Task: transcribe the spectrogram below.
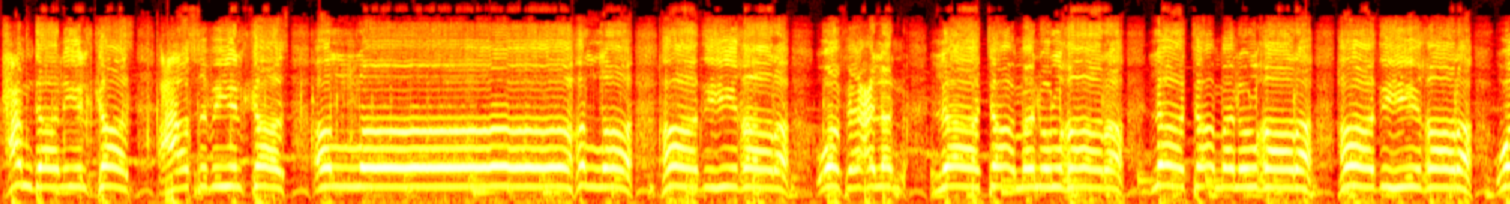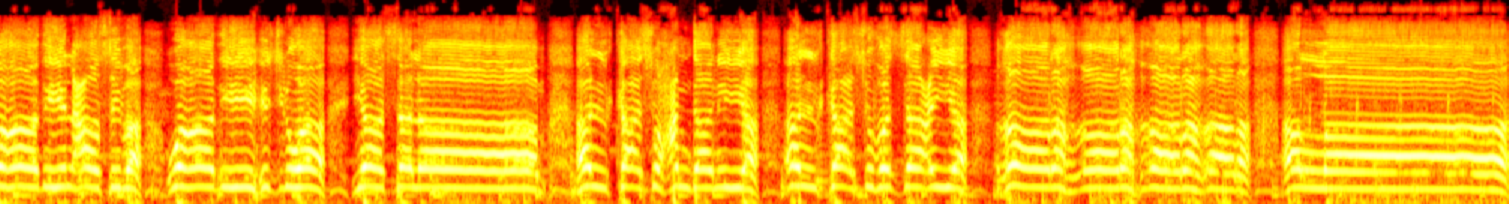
حمداني الكاس عاصفي الكاس الله! الله هذه غارة. وفعلا لا تأمن الغارة لا تأمن الغارة. هذه غارة وهذه العاصفة وهذه هجنها يا سلام! الكأس حمدانية الكأس فزاعية. غارة غارة غارة غارة. الله!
